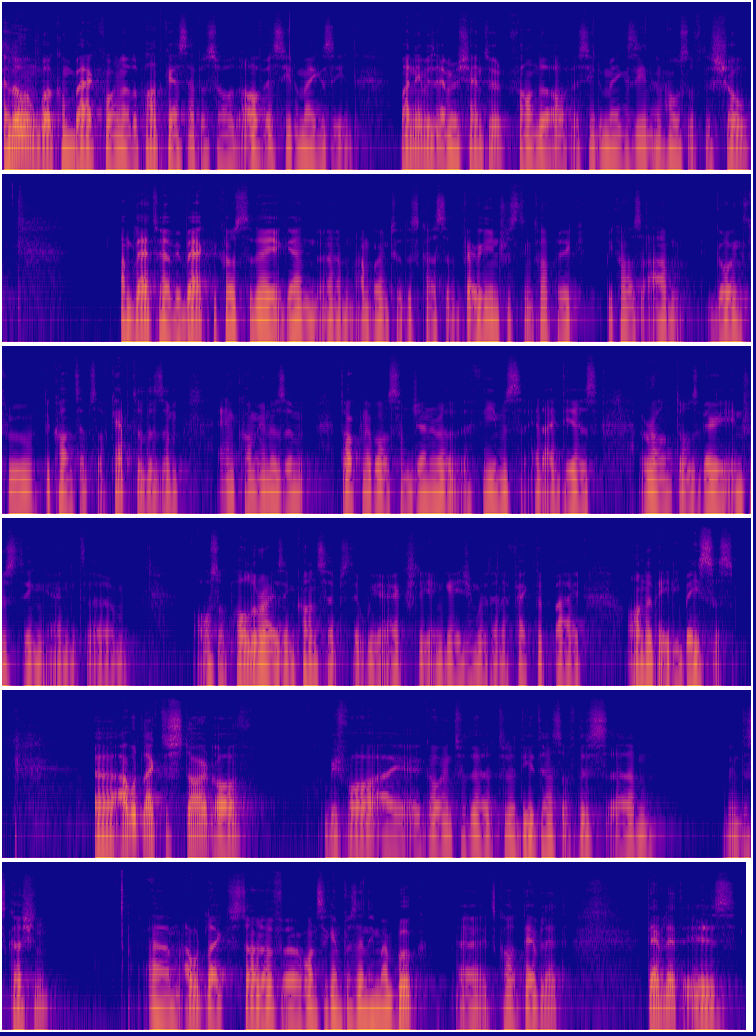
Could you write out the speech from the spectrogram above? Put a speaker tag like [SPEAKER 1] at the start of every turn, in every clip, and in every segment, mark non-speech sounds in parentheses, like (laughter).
[SPEAKER 1] Hello and welcome back for another podcast episode of Aceto Magazine. My name is Emir Şentürk, founder of Aceto Magazine and host of this show. I'm glad to have you back because today, again, um, I'm going to discuss a very interesting topic because I'm going through the concepts of capitalism and communism, talking about some general themes and ideas around those very interesting and um, also polarizing concepts that we are actually engaging with and affected by on a daily basis. Uh, I would like to start off before I uh, go into the to the details of this um, discussion. Um, I would like to start off uh, once again presenting my book. Uh, it's called Devlet. Devlet is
